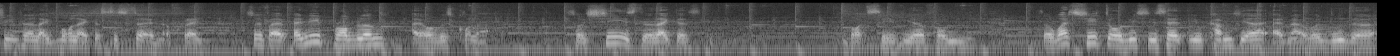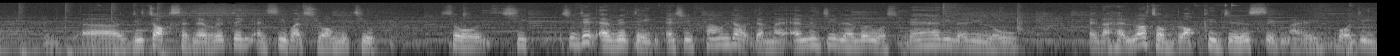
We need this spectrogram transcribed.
treat her like more like a sister and a friend. So if I have any problem, I always call her. So she is the like a God's Savior for me. So what she told me, she said, you come here and I will do the uh, detox and everything and see what's wrong with you. So she, she did everything and she found out that my energy level was very, very low. And I had lots of blockages in my body.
